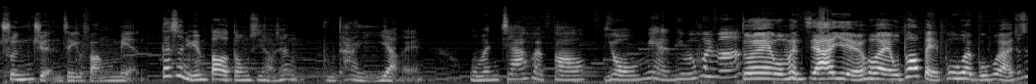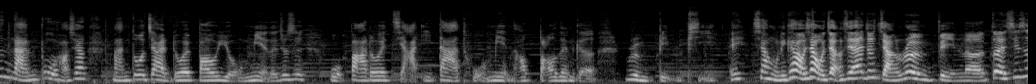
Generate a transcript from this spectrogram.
春卷这个方面，但是里面包的东西好像不太一样哎。我们家会包油面，你们会吗？对，我们家也会，我不知道北部会不会啊。就是南部好像蛮多家里都会包油面的，就是我爸都会夹一大坨面，然后包的那个润饼皮。哎，像我，你看我像我讲，现在就讲润饼了。对，其实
